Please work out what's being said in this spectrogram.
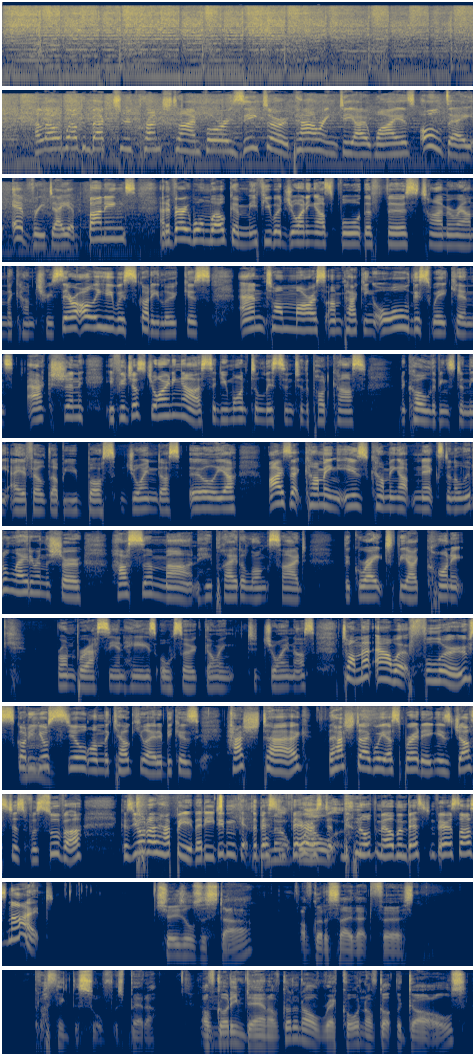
Hello and welcome back to Crunch Time for Zito, powering DIYers all day, every day at Bunnings. And a very warm welcome if you are joining us for the first time around the country. Sarah Olle here with Scotty Lucas and Tom Morris unpacking all this weekend's action. If you're just joining us and you want to listen to the podcast, Nicole Livingstone, the AFLW boss, joined us earlier. Isaac Cumming is coming up next, and a little later in the show, Hassa Mann. He played alongside the great, the iconic Ron Barassi, and he is also going to join us. Tom, that hour flew. Scotty, Mm. you're still on the calculator because hashtag the hashtag we are spreading is justice for Suva because you're not happy that he didn't get the best No, and fairest well- at the North Melbourne Best and Fairest last night. Sheezel's a star. I've got to say that first. But I think the Sylph was better. I've got him down. I've got an old record and I've got the goals.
